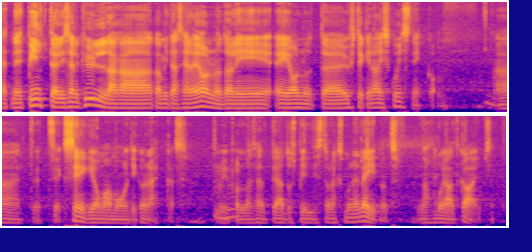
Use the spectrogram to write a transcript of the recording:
et neid pilte oli seal küll, aga, aga mida seal ei olnud, oli, ei olnud äh, ühtegi naiskunstnikku. Äh, et, et eks seegi omamoodi kõnekas, mhm. võib-olla sealt teaduspildist oleks mõne leidnud, noh, mujalt ka ilmselt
